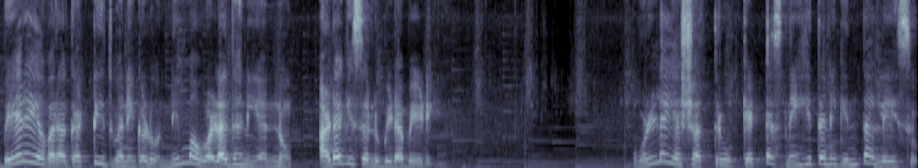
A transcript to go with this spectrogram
ಬೇರೆಯವರ ಗಟ್ಟಿ ಧ್ವನಿಗಳು ನಿಮ್ಮ ಒಳಧನಿಯನ್ನು ಅಡಗಿಸಲು ಬಿಡಬೇಡಿ. ಒಳ್ಳೆಯ ಶತ್ರು ಕೆಟ್ಟ ಸ್ನೇಹಿತನಿಗಿಂತ ಲೇಸು.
